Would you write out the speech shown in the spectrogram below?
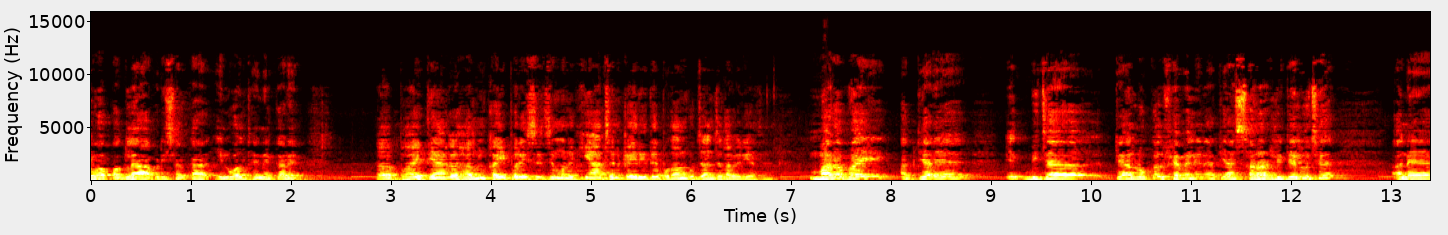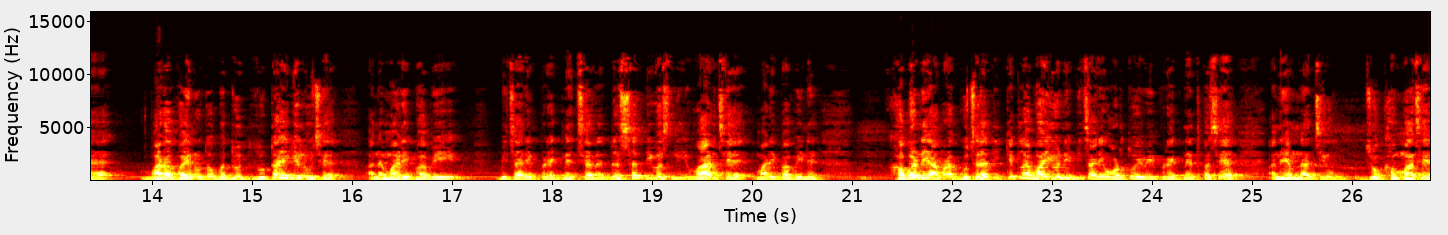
એવા પગલાં આપણી સરકાર ઇન્વોલ્વ થઈને કરે. ભાઈ ત્યાં આગળ હાલમાં કઈ પરિસ્થિતિ મને ક્યાં છે ને કઈ રીતે પોતાનું ગુજરાન ચલાવી રહ્યા છે? મારા ભાઈ અત્યારે એક બીજા ત્યાં લોકલ ફેમિલીને ત્યાં શરણ લીધેલું છે અને મારા ભાઈનું તો બધું જ લૂંટાઈ ગયેલું છે અને મારી ભાભી બિચારી પ્રેગ્નેન્ટ છે અને દસ જ દિવસની વાર છે મારી ભાભીને. ખબર નહીં આપણા ગુજરાતી કેટલા ભાઈઓની બિચારી ઓળતો એવી પ્રેગ્નેન્ટ હશે અને એમના જીવ જોખમમાં છે.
